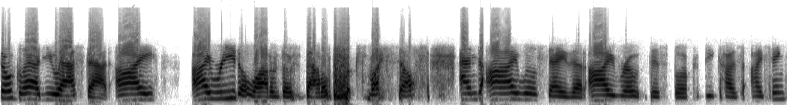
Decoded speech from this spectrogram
so glad you asked that. I I read a lot of those battle books myself, and I will say that I wrote this book because I think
